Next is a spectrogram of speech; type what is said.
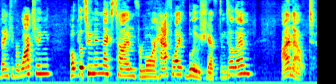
Thank you for watching. Hope you'll tune in next time for more Half-Life Blue Shift. Until then, I'm out.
